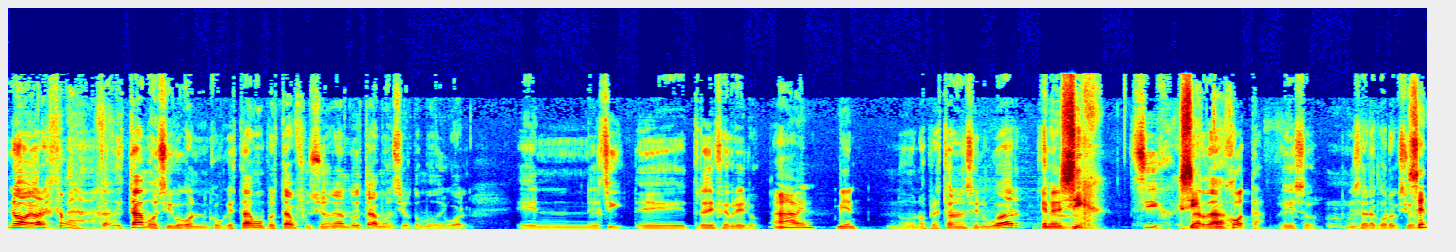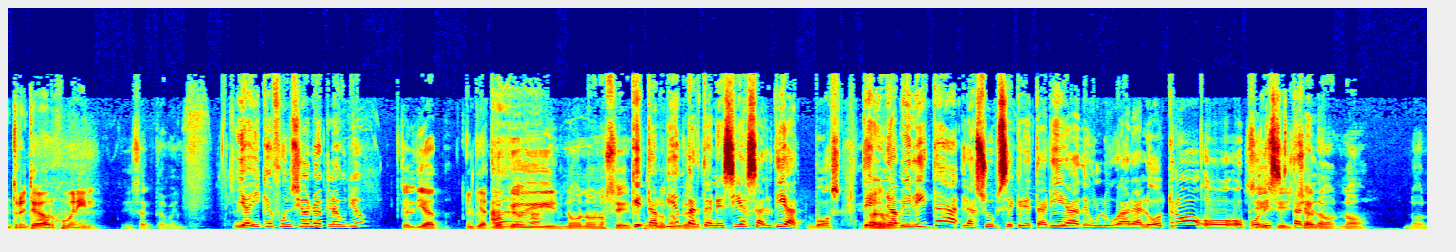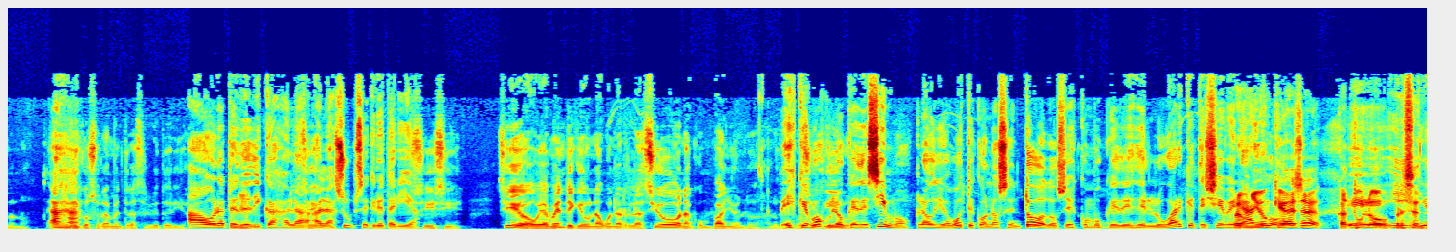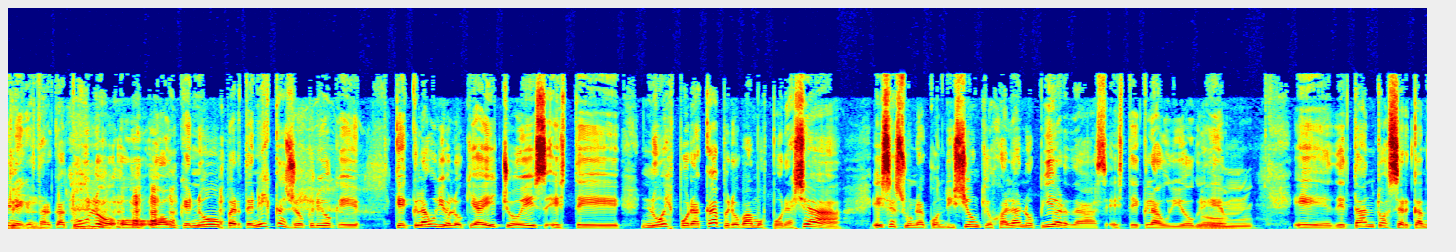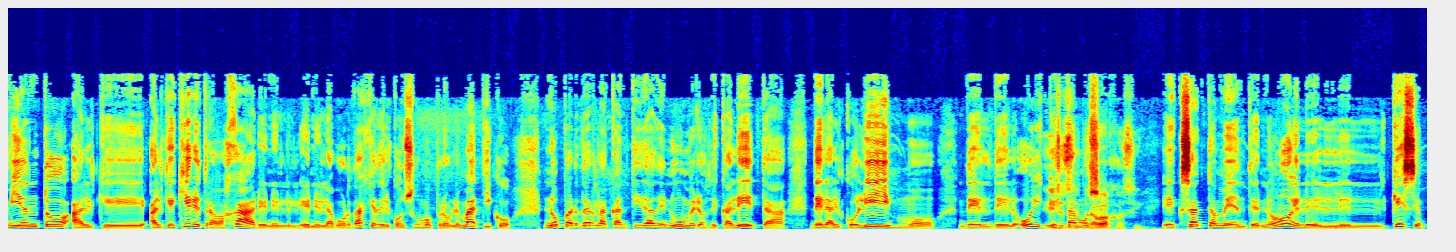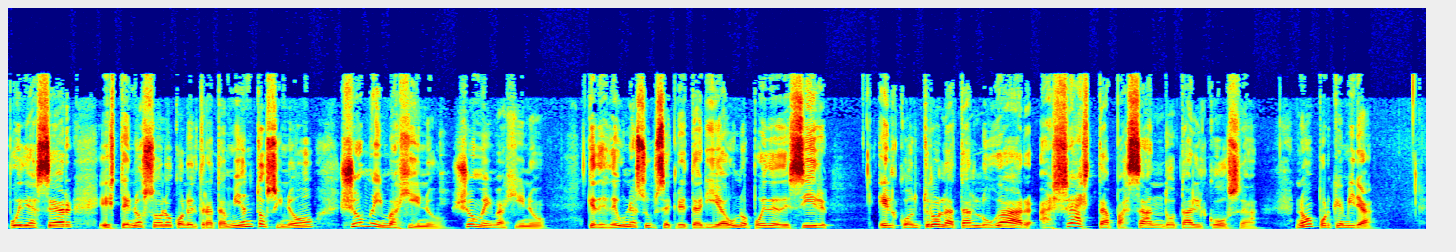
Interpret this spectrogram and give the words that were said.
No, ahora estamos, ta- estamos, sigo con, con que estamos, pero está funcionando, estamos en cierto modo igual. En el SIG eh, 3 de febrero. Ah, bien, bien. No, nos prestaron ese lugar. En el no- SIG. SIG, verdad. con J. Eso, esa es la corrección. Centro Integrador Juvenil. Exactamente. ¿Y ahí qué funciona, Claudio? El DIAT. El DIAT. Lo que Ah. hoy no, no, no sé. Que lo también pertenecías al DIAT, vos. ¿Te Claro. inhabilita la subsecretaría de un lugar al otro o, o Sí, podés sí, estar ya en no, los- no, no, no, no. Me dedico solamente a la secretaría. Ahora te Bien. dedicas a la, Sí. a la subsecretaría. Sí, sí. Sí, obviamente queda una buena relación, acompaño a los, a los Es que vos lo que decimos, Claudio, a vos te conocen todos, es como que desde el lugar que te lleven Reunión algo, que haya, Catulo eh, y presente. tiene que estar Catulo, o, o aunque no pertenezcas, yo creo que, que Claudio lo que ha hecho es, este, no es por acá, pero vamos por allá. Esa es una condición que ojalá no pierdas, este Claudio, No. em, eh, de tanto acercamiento al que, al que quiere trabajar en el, en el abordaje del consumo problemático. No perder la cantidad de números de caleta, del alcoholismo, del, del hoy que Eso se estamos. en- trabaja así. Exactamente, ¿no? El, el- el- qué se puede hacer, este, no solo con el tratamiento, sino yo me imagino, yo me imagino que desde una subsecretaría uno puede decir el control a tal lugar, allá está pasando tal cosa, ¿no? Porque mira,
